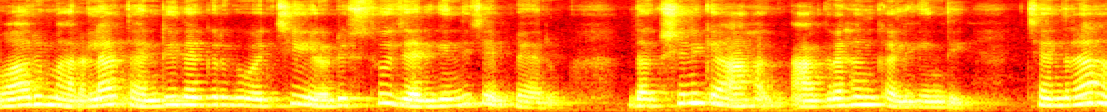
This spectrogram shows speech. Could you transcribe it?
వారు మరలా తండ్రి దగ్గరకు వచ్చి ఏడుస్తూ జరిగింది చెప్పారు. దక్షునికి ఆహ ఆగ్రహం కలిగింది. చంద్ర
